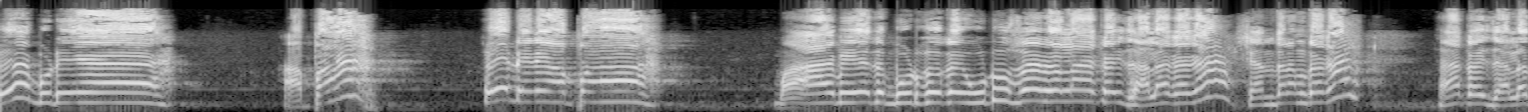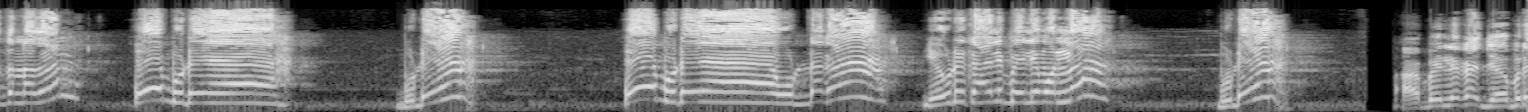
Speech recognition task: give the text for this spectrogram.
ए बुड्या आपा ए डेने आपा. बे बुडकं काही उठूच नाही झाला काही झाला का का शांताराम का हा काही झालं तर नसन ए बुड्या बुड्या ए बुड्या उठ का? एवढी काली पहिली म्हणलं? बुड्या अबेले का जबरे?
